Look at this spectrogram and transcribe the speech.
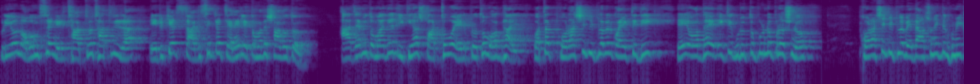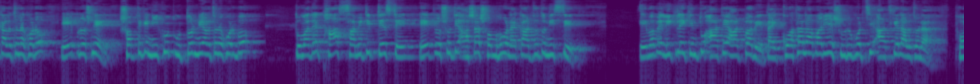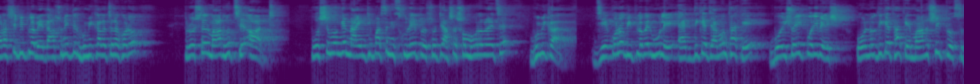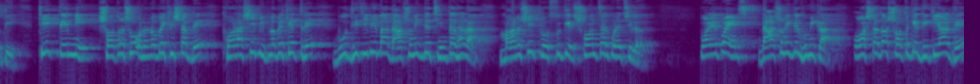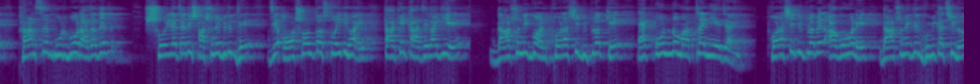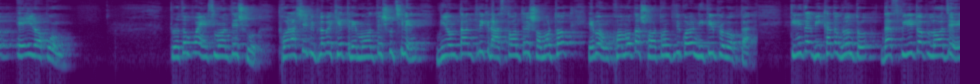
প্রিয় নবম শ্রেণির ছাত্রছাত্রীরা এডুকেট স্টাডি সেন্টার চ্যানেলে তোমাদের স্বাগত আজ আমি তোমাদের ইতিহাস পাঠ্য বইয়ের প্রথম অধ্যায়, অর্থাৎ ফরাসি বিপ্লবের কয়েকটি দিক, এই অধ্যায়ের একটি গুরুত্বপূর্ণ প্রশ্ন। ফরাসি বিপ্লবে দার্শনিকদের ভূমিকা আলোচনা করো, এই প্রশ্নের সব থেকে নিখুঁত উত্তর নিয়ে আলোচনা করব। তোমাদের ফার্স্ট সামিটিভ টেস্টে এই প্রশ্নটি আসার সম্ভাবনা কার্যত নিশ্চিত। এভাবে লিখলে কিন্তু আটে আট পাবে। তাই কথা না পারিয়ে শুরু করছি আজকের আলোচনা। ফরাসি বিপ্লবে দার্শনিকদের ভূমিকা আলোচনা করো। প্রশ্নের মান হচ্ছে আট। পশ্চিমবঙ্গের নাইনটি পার্সেন্ট স্কুলে প্রশ্নটি আসার সম্ভাবনা রয়েছে। ভূমিকা যে কোনো বিপ্লবের মূলে একদিকে যেমন থাকে বৈষয়িক পরিবেশ, অন্যদিকে থাকে মানসিক প্রস্তুতি। ঠিক তেমনি সতেরোশো উননব্বই খ্রিস্টাব্দে ফরাসি বিপ্লবের ক্ষেত্রে বুদ্ধিজীবী বা দার্শনিকদের চিন্তাধারা মানসিক প্রস্তুতির সঞ্চার করেছিল। পরের পয়েন্টস দার্শনিকদের ভূমিকা। অষ্টাদশ শতকের দ্বিতীয়ার্ধে ফ্রান্সে পূর্ব রাজাদের স্বৈরাচারী শাসনের বিরুদ্ধে যে অসন্তোষ তৈরি হয়, তাকে কাজে লাগিয়ে দার্শনিকগণ ফরাসি বিপ্লবকে এক অন্য মাত্রায় নিয়ে যায়। ফরাসি বিপ্লবের আগমনে দার্শনিকদের ভূমিকা ছিল এই রকম। প্রথম পয়েন্টস মন্তেস্কু ফরাসি বিপ্লবের ক্ষেত্রে মন্তেস্কু ছিলেন নিয়মতান্ত্রিক রাজতন্ত্রের সমর্থক এবং ক্ষমতা স্বতন্ত্রীকরণ নীতির প্রবক্তা। তিনি তার বিখ্যাত গ্রন্থ দ্য স্পিরিট অফ লজে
